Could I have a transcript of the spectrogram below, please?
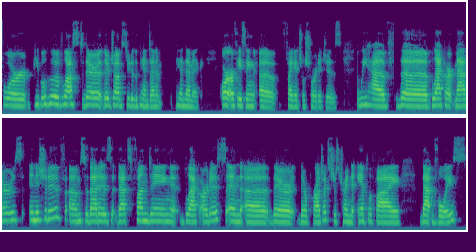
for people who have lost their their jobs due to the pandemic pandemic or are facing a financial shortages. We have the Black Art Matters initiative. Um, so that is that's funding Black artists and uh, their their projects, just trying to amplify that voice.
